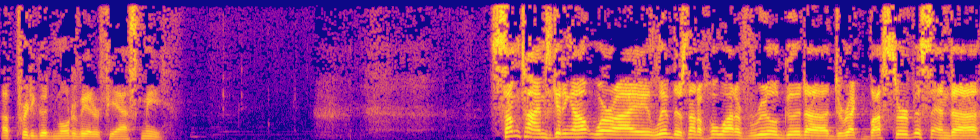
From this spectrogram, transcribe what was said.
a pretty good motivator if you ask me. Sometimes getting out where I live, there's not a whole lot of real good uh, direct bus service, and uh,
